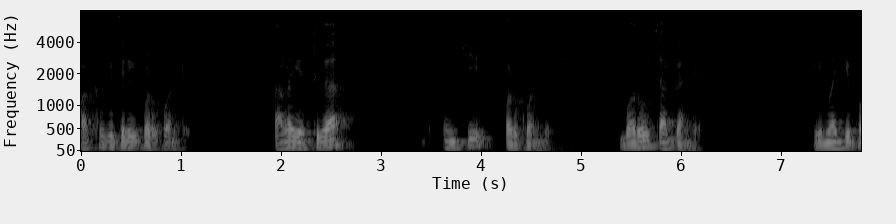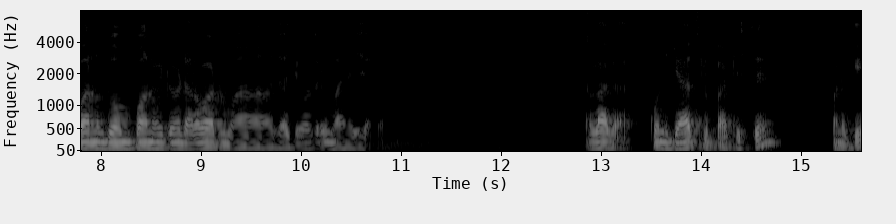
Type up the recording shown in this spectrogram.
పక్కకి తిరిగి పడుకోండి. తల ఎత్తుగా ఉంచి పడుకోండి. బరువు తగ్గండి. ఈ మద్యపానం ధూమపానం ఇటువంటి అలవాట్లు మా సాధ్యమంతరం మానేయాలి అలాగా కొన్ని జాగ్రత్తలు పాటిస్తే మనకి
